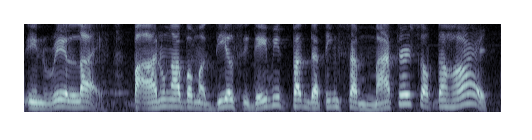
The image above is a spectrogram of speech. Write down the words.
In real life, paano nga ba mag-deal si David pagdating sa matters of the heart?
